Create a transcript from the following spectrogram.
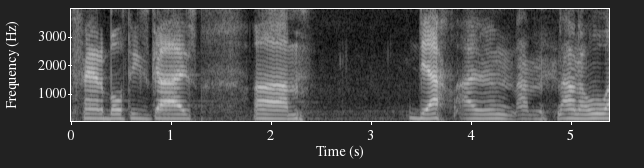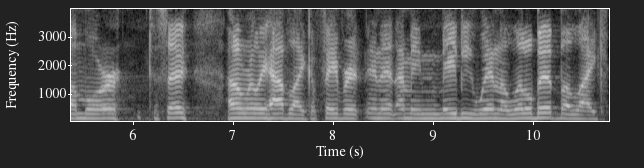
Fan of both these guys. Um, yeah, I, I'm, I don't know what more to say. I don't really have like a favorite in it. I mean, maybe Nguyen a little bit, but like,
